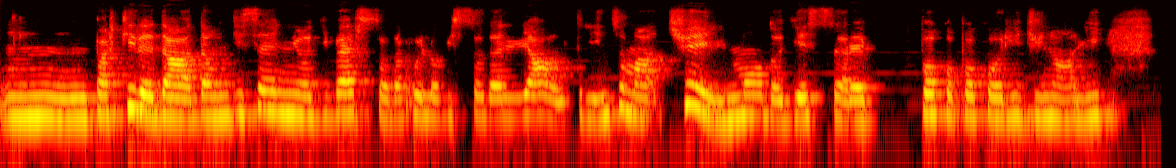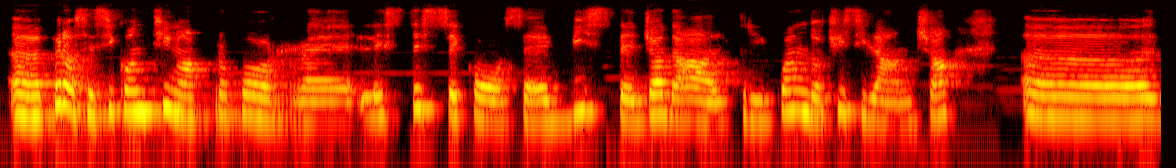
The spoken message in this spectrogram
Mm, partire da, da, un disegno diverso da quello visto dagli altri, insomma c'è il modo di essere poco poco originali, eh, però se si continua a proporre le stesse cose viste già da altri quando ci si lancia, eh,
